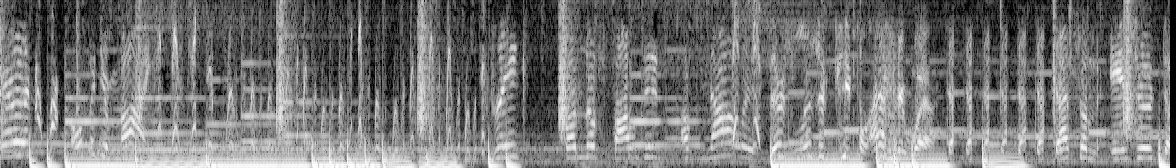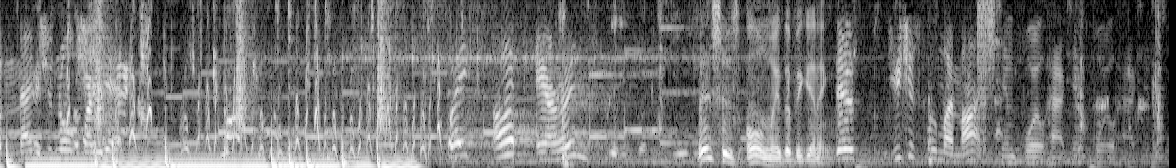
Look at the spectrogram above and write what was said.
Aaron, open your mind. Drink from the fountain of knowledge. There's lizard people everywhere. That- that- that- that- that- that's some interdimensional shit. Wake up, Aaron. This is only the beginning. Dude, you just blew my mind. Tinfoil hat. Tinfoil hat. Tinfoil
